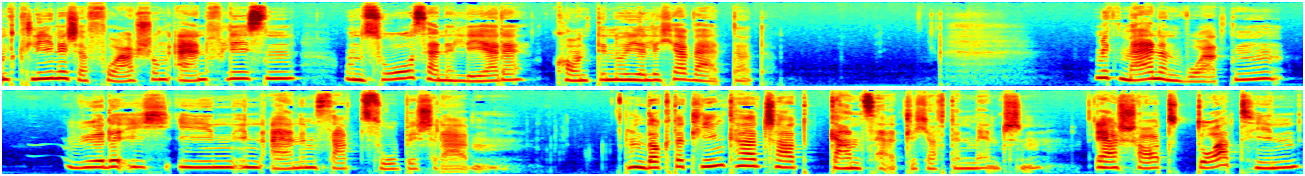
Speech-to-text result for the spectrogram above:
und klinischer Forschung einfließen und so seine Lehre kontinuierlich erweitert. Mit meinen Worten würde ich ihn in einem Satz so beschreiben. Dr. Klinkert schaut ganzheitlich auf den Menschen. Er schaut dorthin,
